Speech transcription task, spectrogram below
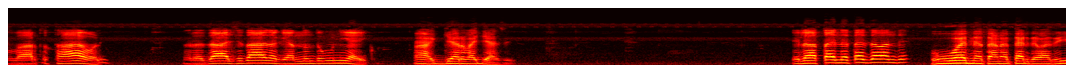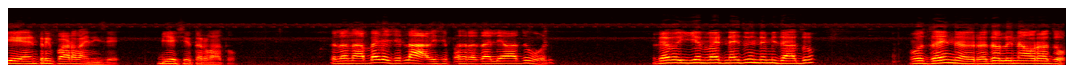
વાર તો થાય વળી. રજા આલશે તો આવે ને કે એમને તો હું નહીં આવી હા અગિયાર વાગ્યા છે. એટલે અત્યારે ને જ જવાનું છે? હોય જ ને તાણે અત્યારે જવાનું છે. એ એન્ટ્રી પાડવાની છે. બે ક્ષેત્રવા તો પેલા ના બેડે છે એટલે આવી છે. પછી રજા લેવા જવું વળી. એટલે તો ઈયન વાઈટ નહીં જોઈને તમે જાજો. ઓ જઈને રજા લઈને આવરાજો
